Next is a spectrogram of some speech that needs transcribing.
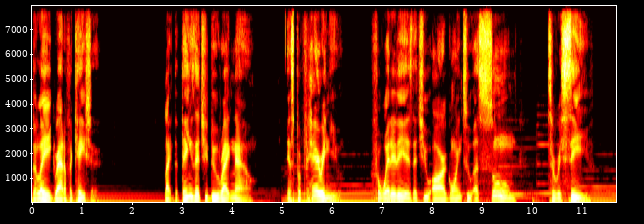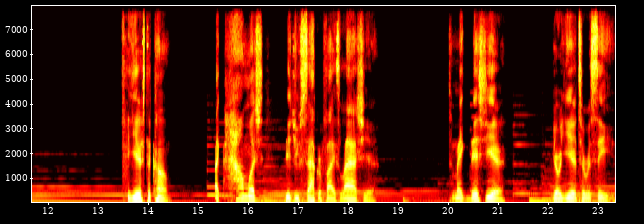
delayed gratification. Like the things that you do right now is preparing you for what it is that you are going to assume to receive for years to come. Like, how much did you sacrifice last year to make this year your year to receive?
